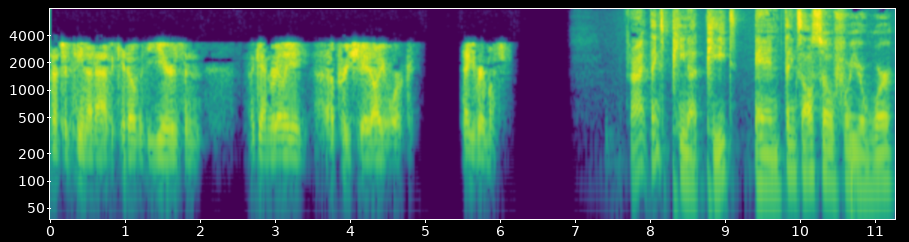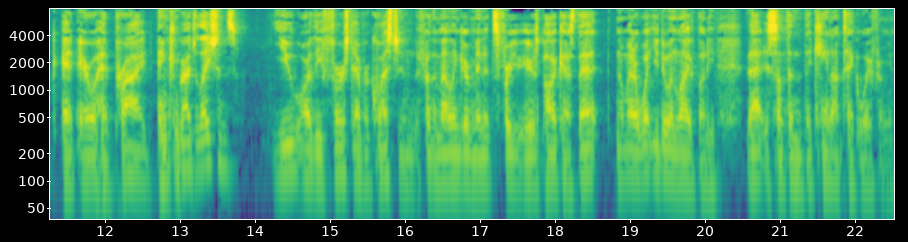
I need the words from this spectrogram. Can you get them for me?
such a peanut advocate over the years and again, really uh, appreciate all your work. Thank you very much. All right. Thanks, Peanut Pete. And thanks also for your work at Arrowhead Pride. And congratulations. You are the first ever question for the Mellinger Minutes for Your Ears podcast. That no matter what you do in life, buddy, that is something that they cannot take away from you.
